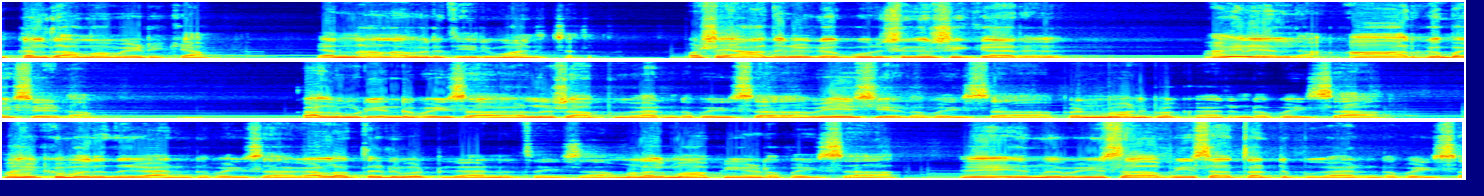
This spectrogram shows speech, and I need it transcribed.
അക്കൽദാമ മേടിക്കാം എന്നാണ് അവർ തീരുമാനിച്ചത്. പക്ഷേ ആധുനിക കുരിശ് കൃഷിക്കാര് അങ്ങനെയല്ല ആർക്കും പൈസ ഇടാം. കള്ളുകുടിയന്റെ പൈസ കള്ളുഷാപ്പുകാരന്റെ പൈസ വേശ്യയുടെ പൈസ പെൺമാണിപ്പക്കാരന്റെ പൈസ മയക്കുമരുന്നുകാരന്റെ പൈസ കള്ളത്തെടിവെട്ടുകാരന്റെ പൈസ മണൽ മാഫിയയുടെ പൈസ എന്ന് വിസ വിസ തട്ടിപ്പുകാരന്റെ പൈസ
